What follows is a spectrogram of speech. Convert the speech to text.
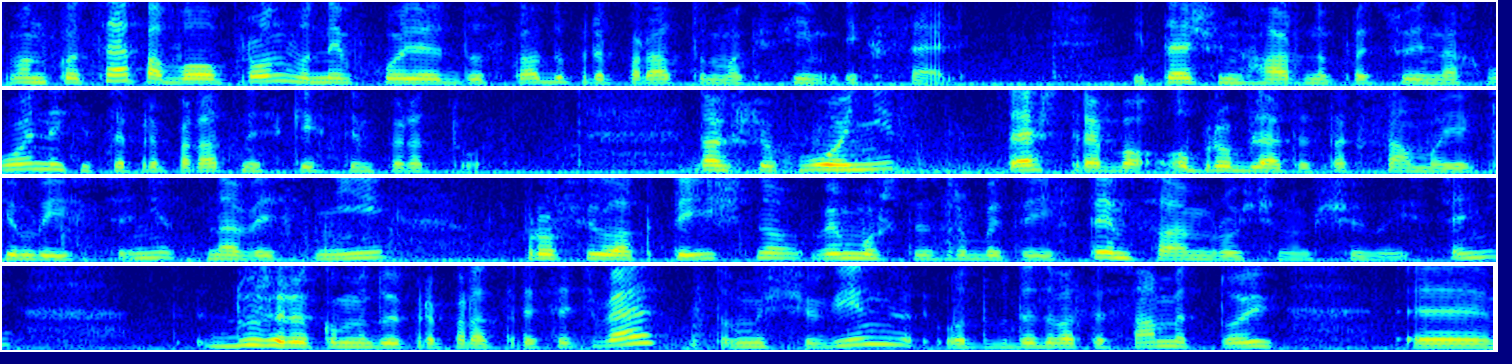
Манкоцеп або опрон вони входять до складу препарату Maxim XL. І теж він гарно працює на хвойних, і це препарат низьких температур. Так що хвойні теж треба обробляти так само, як і листяні, навесні, профілактично. Ви можете зробити їх тим самим розчином, що листяні. Дуже рекомендую препарат 30В, тому що він от, буде давати саме той е,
